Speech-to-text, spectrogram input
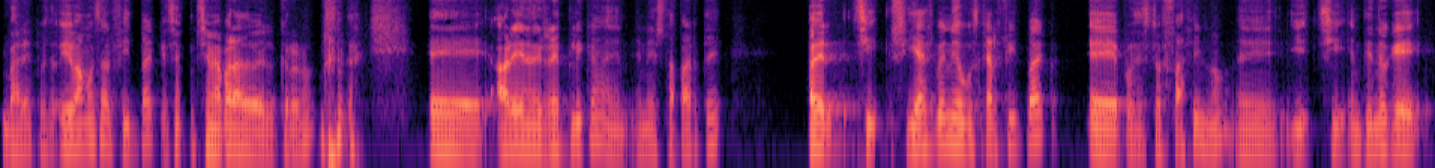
Vale, pues hoy vamos al feedback. que Se, se me ha parado el crono. Eh, ahora ya no hay réplica en, en esta parte. A ver, si, si has venido a buscar feedback, eh, pues esto es fácil, ¿no? Eh, y, sí, entiendo que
